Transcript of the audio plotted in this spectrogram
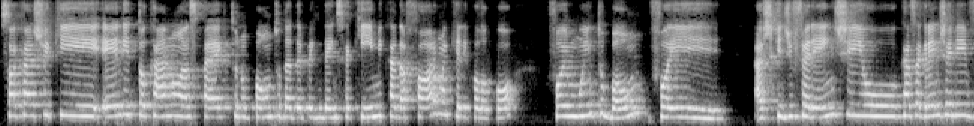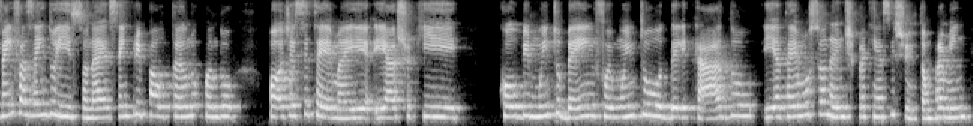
só que acho que ele tocar no aspecto, no ponto da dependência química, da forma que ele colocou, foi muito bom, foi acho que diferente e o Casagrande ele vem fazendo isso, né? Sempre pautando quando pode esse tema e, e acho que coube muito bem, foi muito delicado e até emocionante para quem assistiu. Então, para mim,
